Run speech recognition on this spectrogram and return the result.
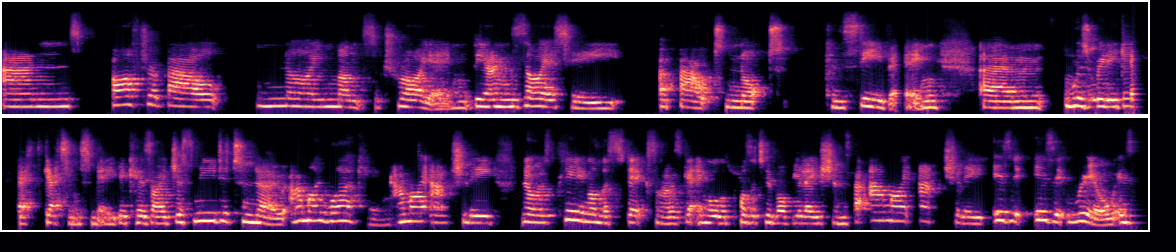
And after about nine months of trying, the anxiety about not conceiving um, was really get, getting to me because I just needed to know am I working? Am I actually, you know, I was peeing on the sticks and I was getting all the positive ovulations, but am I actually, is it, is it real? Is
